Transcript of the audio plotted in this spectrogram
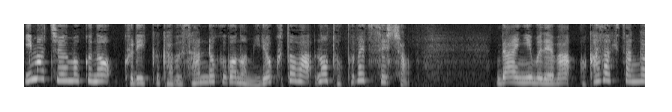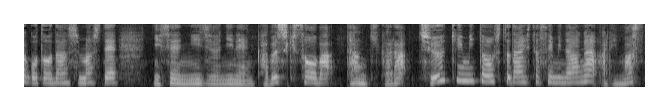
今注目のクリック株365の魅力とはの特別セッション。第2部では岡崎さんがご登壇しまして、2022年株式相場短期から中期見通しと題したセミナーがあります。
